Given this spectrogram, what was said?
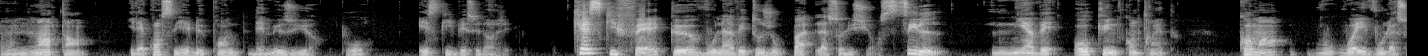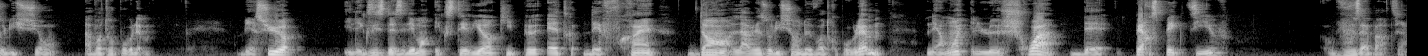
on l'entend, il est conseillé de prendre des mesures pour esquiver ce danger. Qu'est-ce qui fait que vous n'avez toujours pas la solution? S'il n'y avait aucune contrainte, comment voyez-vous la solution à votre problème? Bien sûr, il existe des éléments extérieurs qui peuvent être des freins dans la résolution de votre problème. Néanmoins, le choix des perspectives vous appartient.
